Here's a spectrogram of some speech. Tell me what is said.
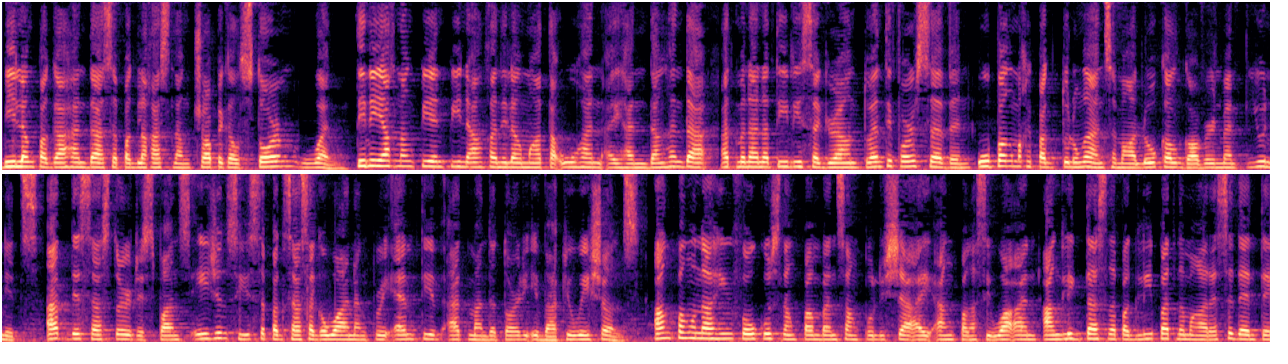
bilang paghahanda sa paglakas ng Tropical Storm 1. Tiniyak ng PNP na ang kanilang mga tauhan ay handang-handa at mananatili sa ground 24-7 upang makipagtulungan sa mga local government units at disaster response agencies sa pagsasagawa ng preemptive at mandatory evacuations. Ang pangunahing focus ng pambansang pulisya ay ang pangasiwaan ang ligtas na paglipat ng mga residente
